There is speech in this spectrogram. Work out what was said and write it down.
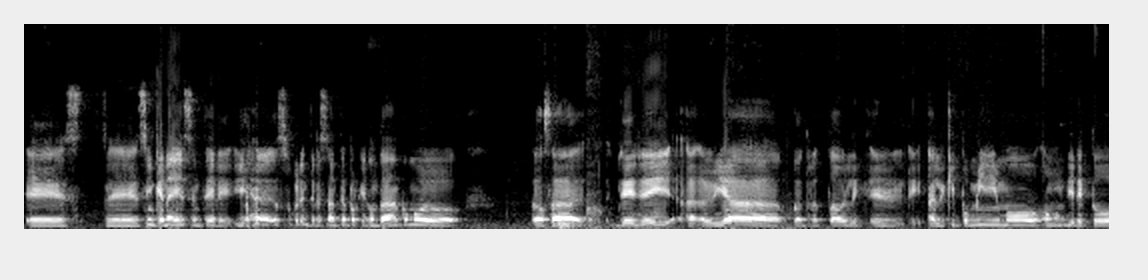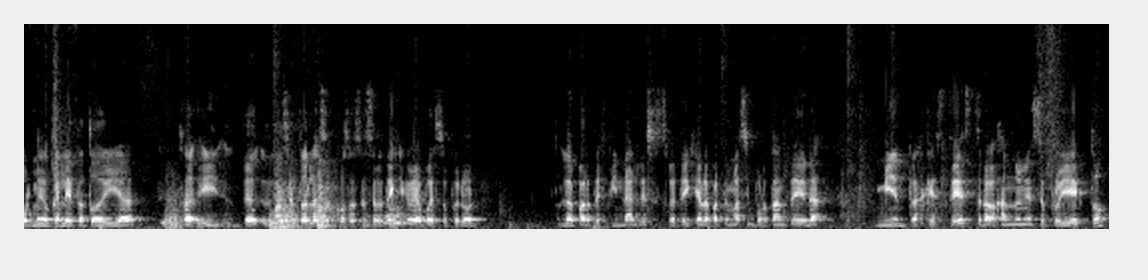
este, sin que nadie se entere. Y era súper interesante porque contaban cómo, o sea, JJ había contratado el- el- al equipo mínimo, a un director medio caleta todavía, o sea, y decían todas las cosas de estrategia que había puesto, pero la parte final de esa estrategia, la parte más importante era, mientras que estés trabajando en ese proyecto,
